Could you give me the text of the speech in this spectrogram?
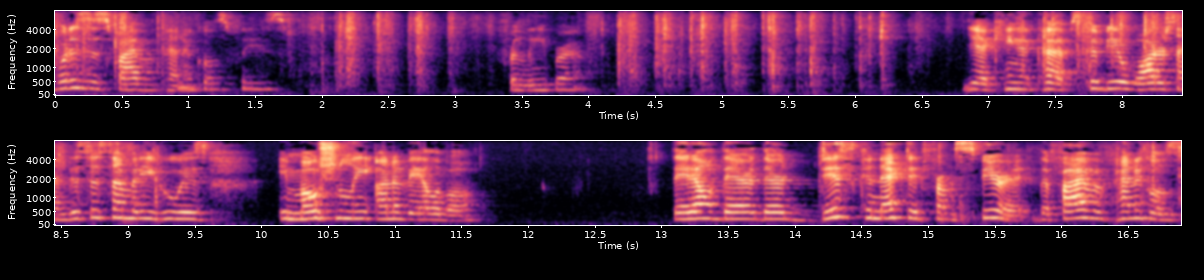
What is this Five of Pentacles, please? For Libra. Yeah, King of Cups. Could be a water sign. This is somebody who is emotionally unavailable. They don't, they're, they're disconnected from spirit. The Five of Pentacles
